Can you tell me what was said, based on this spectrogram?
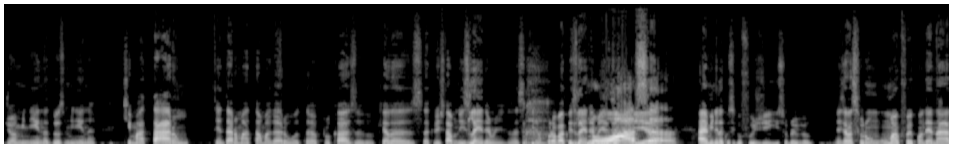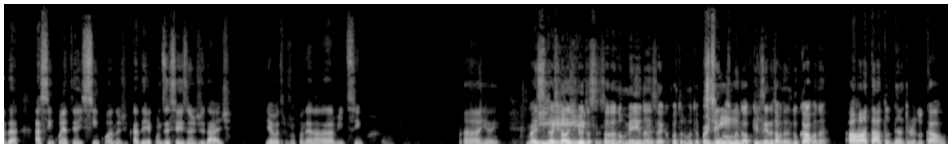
De uma menina, duas meninas, que mataram. Tentaram matar uma garota por causa que elas acreditavam no Slenderman. Elas queriam provar que o Slenderman existia. Nossa! Aí a menina conseguiu fugir e sobreviveu. Mas elas foram. Uma foi condenada a 55 anos de cadeia, com 16 anos de idade. E a outra foi condenada a 25. Ai, ai. Mas E- acho que ela devia estar sentada no meio, né, Zeca? Pra todo mundo ter partido Sim. por cima dela. Porque eles ainda estavam dentro do carro, né? Aham, tava tudo dentro do carro.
